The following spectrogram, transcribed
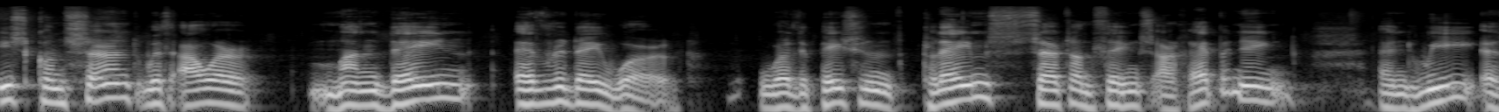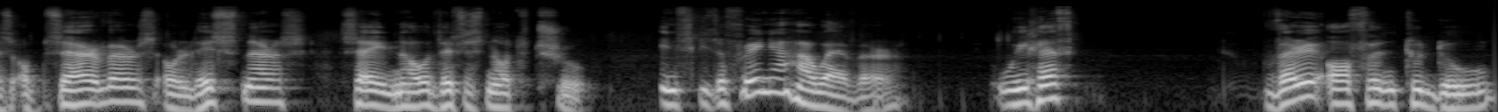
is concerned with our mundane everyday world where the patient claims certain things are happening and we, as observers or listeners, say, no, this is not true. In schizophrenia, however, we have very often to do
